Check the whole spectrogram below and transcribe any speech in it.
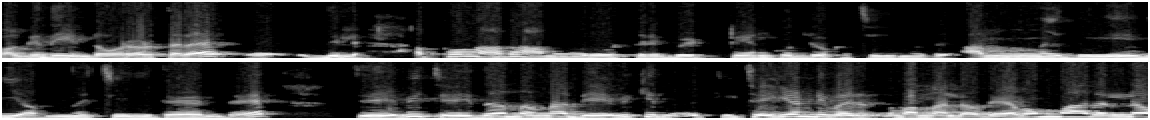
പകുതി ഉണ്ട് ഓരോരുത്തരെ ഇതില്ല അപ്പൊ അതാണ് ഓരോരുത്തർ വെട്ടുകയും കൊല്ലുകയും ഒക്കെ ചെയ്യുന്നത്. അന്ന് ദേവി അന്ന് ചെയ്തേന്റെ ദേവി ചെയ്തതെന്ന് പറഞ്ഞാൽ ദേവിക്ക് ചെയ്യേണ്ടി വന്നല്ലോ. ദേവന്മാരല്ലോ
